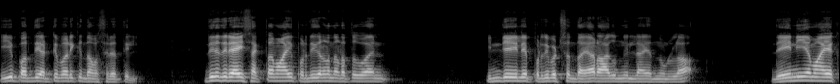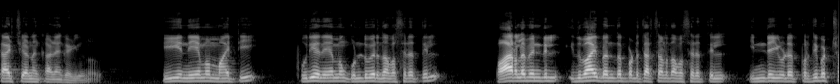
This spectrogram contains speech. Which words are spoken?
ഈ പദ്ധതി അട്ടിമറിക്കുന്ന അവസരത്തിൽ ഇതിനെതിരായി ശക്തമായി പ്രതികരണം നടത്തുവാൻ ഇന്ത്യയിലെ പ്രതിപക്ഷം തയ്യാറാകുന്നില്ല എന്നുള്ള ദയനീയമായ കാഴ്ചയാണ് കാണാൻ കഴിയുന്നത്. ഈ നിയമം മാറ്റി പുതിയ നിയമം കൊണ്ടുവരുന്ന അവസരത്തിൽ പാർലമെന്റിൽ ഇതുമായി ബന്ധപ്പെട്ട ചർച്ച നടന്ന അവസരത്തിൽ ഇന്ത്യയുടെ പ്രതിപക്ഷ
